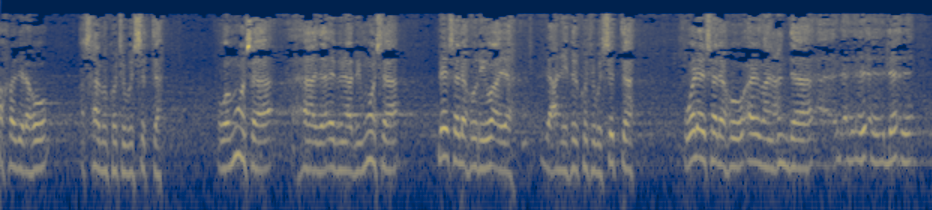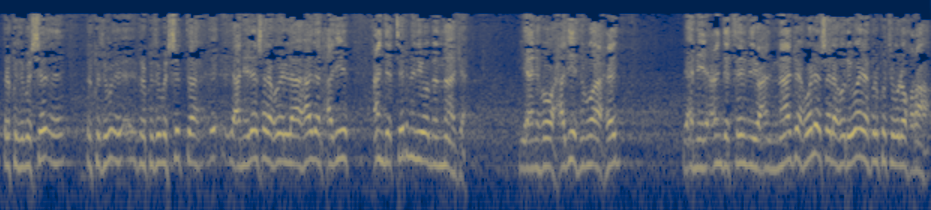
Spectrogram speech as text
أخرج له أصحاب الكتب الستة. وموسى هذا ابن أبي موسى ليس له رواية يعني في الكتب الستة وليس له أيضا عند الكتب الكتب الكتب الستة يعني ليس له إلا هذا الحديث عند الترمذي وابن ماجه. يعني هو حديث واحد يعني عند الترمذي وعند ماجه وليس له رواية في الكتب الأخرى.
